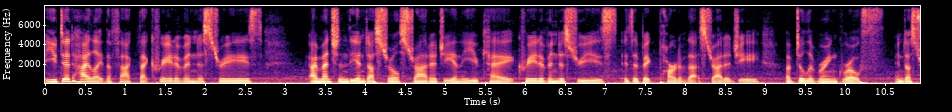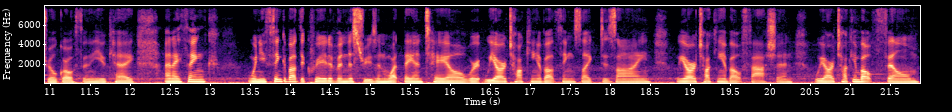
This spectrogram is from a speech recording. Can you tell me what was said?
you did highlight the fact that creative industries. I mentioned the industrial strategy in the UK. Creative industries is a big part of that strategy of delivering growth, industrial growth in the UK. And I think when you think about the creative industries and what they entail, we're, we are talking about things like design, we are talking about fashion, we are talking about film,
